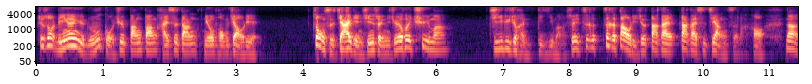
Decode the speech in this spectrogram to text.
就说林恩宇如果去帮帮，还是当牛棚教练，纵使加一点薪水，你觉得会去吗？几率就很低嘛。所以这个这个道理就大概大概是这样子了。好，那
